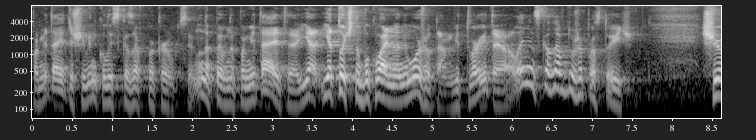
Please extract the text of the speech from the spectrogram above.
пам'ятаєте, що він колись сказав про корупцію? Ну, напевно, пам'ятаєте. Я, я точно буквально не можу там відтворити, але він сказав дуже просту річ. Що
